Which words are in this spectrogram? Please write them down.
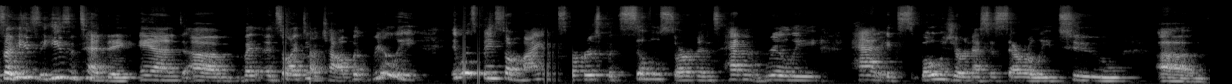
so he's he's attending and um but and so i do have a child but really it was based on my workers, but civil servants hadn't really had exposure necessarily to um,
